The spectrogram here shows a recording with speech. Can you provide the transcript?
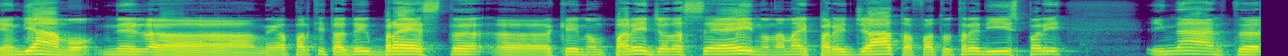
e andiamo nella, nella partita del Brest eh, che non pareggia da 6, non ha mai pareggiato, ha fatto 3 dispari. In Nantes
